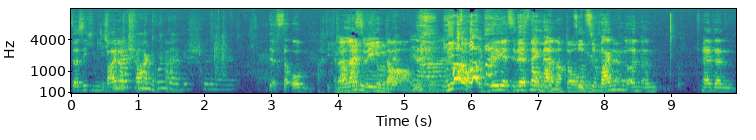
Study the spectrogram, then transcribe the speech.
dass ich ihn Ich weiter tragen kann? Der ist da oben. Ach, die Dann lassen wir ihn da. Ja. Nicht noch, ich will jetzt Der nicht nochmal nach da so oben. zu wanken und, und knallt dann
